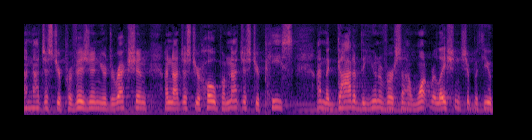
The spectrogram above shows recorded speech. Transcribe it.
I'm not just your provision, your direction. I'm not just your hope. I'm not just your peace. I'm the God of the universe, and I want relationship with you.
